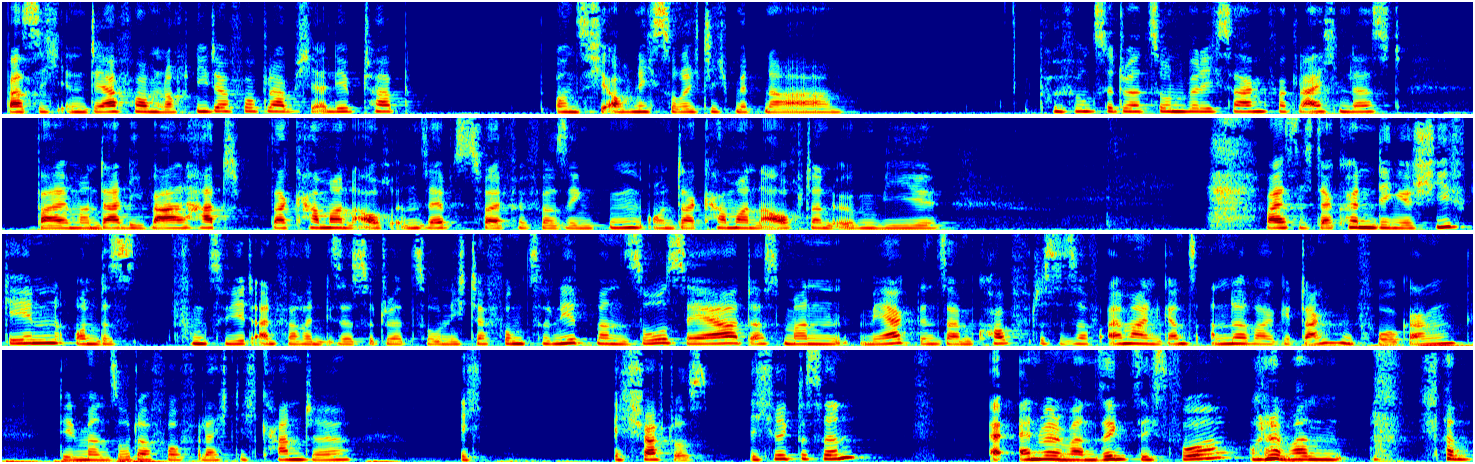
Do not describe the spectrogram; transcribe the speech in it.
was ich in der Form noch nie davor, glaube ich, erlebt habe und sich auch nicht so richtig mit einer Prüfungssituation, würde ich sagen, vergleichen lässt, weil man da die Wahl hat. Da kann man auch in Selbstzweifel versinken und da kann man auch dann irgendwie weiß nicht, da können Dinge schiefgehen und es funktioniert einfach in dieser Situation nicht. Da funktioniert man so sehr, dass man merkt in seinem Kopf, das ist auf einmal ein ganz anderer Gedankenvorgang, den man so davor vielleicht nicht kannte. Ich, ich schaff das. Ich krieg das hin. Entweder man singt sich's vor oder man, man,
